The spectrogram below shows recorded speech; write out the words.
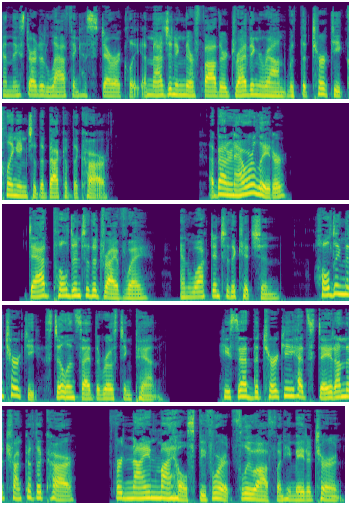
and they started laughing hysterically, imagining their father driving around with the turkey clinging to the back of the car. About an hour later, Dad pulled into the driveway and walked into the kitchen, holding the turkey still inside the roasting pan. He said the turkey had stayed on the trunk of the car for nine miles before it flew off when he made a turn.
